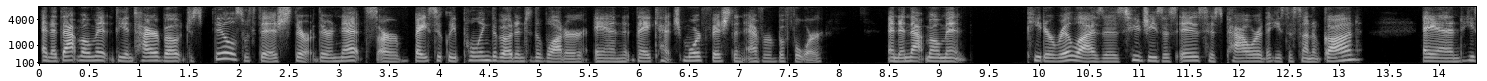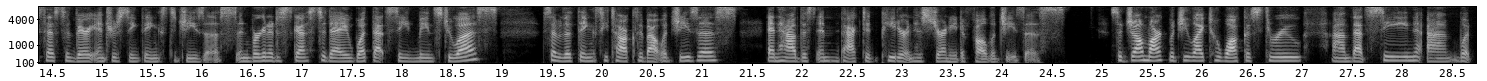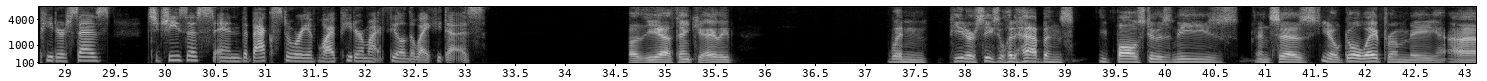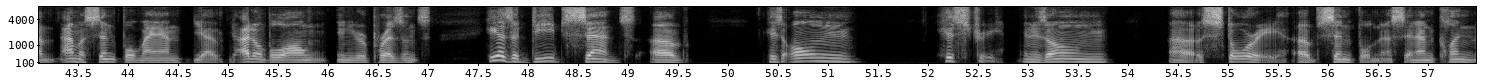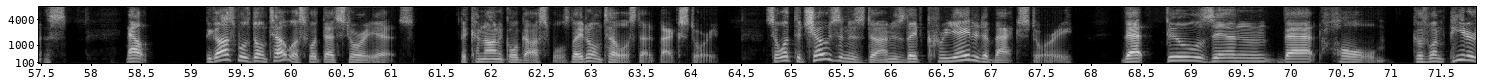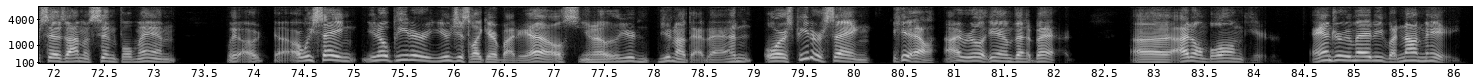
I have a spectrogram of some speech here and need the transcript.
And at that moment, the entire boat just fills with fish. Their their nets are basically pulling the boat into the water, and they catch more fish than ever before. And in that moment, Peter realizes who Jesus is, his power, that he's the Son of God. And he says some very interesting things to Jesus. And we're going to discuss today what that scene means to us, some of the things he talks about with Jesus, and how this impacted Peter in his journey to follow Jesus. So, John Mark, would you like to walk us through um, that scene, um, what Peter says to Jesus, and the backstory of why Peter might feel the way he does? Uh, yeah, thank you, Haley. When Peter sees what happens, he falls to his knees and says, You know, go away from me. Um, I'm a sinful man. Yeah, I don't belong in your presence. He has a deep sense of his own history and his own uh, story of sinfulness and uncleanness. Now, the Gospels don't tell us what that story is. The canonical Gospels, they don't tell us that backstory. So, what the Chosen has done is they've created a backstory that fills in that hole. Because when Peter says, I'm a sinful man, we are, are we saying, you know, Peter, you're just like everybody else, you know, you're you're not that bad? Or is Peter saying, yeah, I really am that bad? Uh, I don't belong here. Andrew, maybe, but not me.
